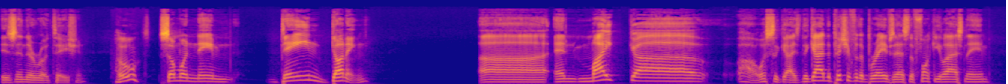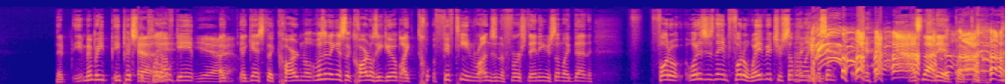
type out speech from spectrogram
is in their rotation. Who? Someone named Dane Dunning. Uh, and Mike. Uh, oh, what's the guy's the guy, the pitcher for the Braves that has the funky last name. That remember he, he pitched the Yeah, playoff who? game Yeah, a- against the Cardinals. Wasn't against the Cardinals. He gave up like tw- 15 runs in the first inning or something like that. Photo, what is his name? Photowavich or something like that. Some, that's not it, but uh,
